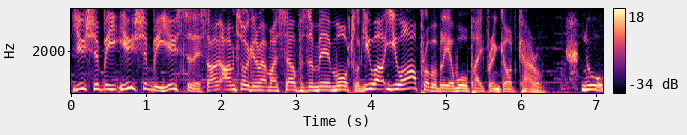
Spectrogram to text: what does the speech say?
you should be you should be used to this. I, I'm talking about myself as a mere mortal. You are you are probably a wallpapering god, Carol. No,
